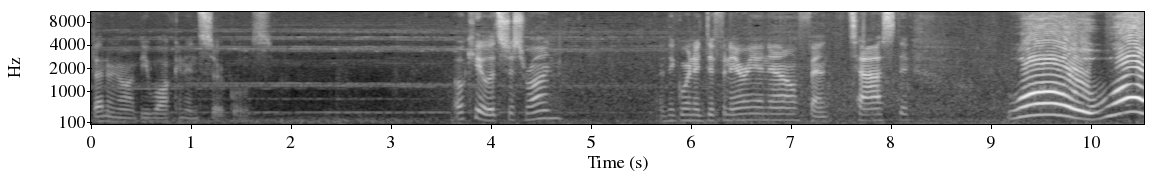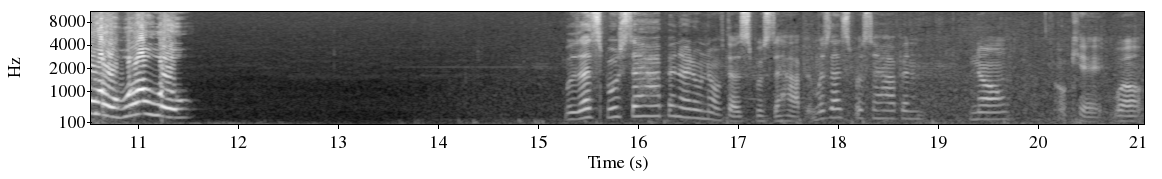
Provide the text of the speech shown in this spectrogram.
better not be walking in circles. Okay, let's just run. I think we're in a different area now. Fantastic. Whoa! Whoa, whoa, whoa, whoa! Was that supposed to happen? I don't know if that was supposed to happen. Was that supposed to happen? No? Okay, well,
